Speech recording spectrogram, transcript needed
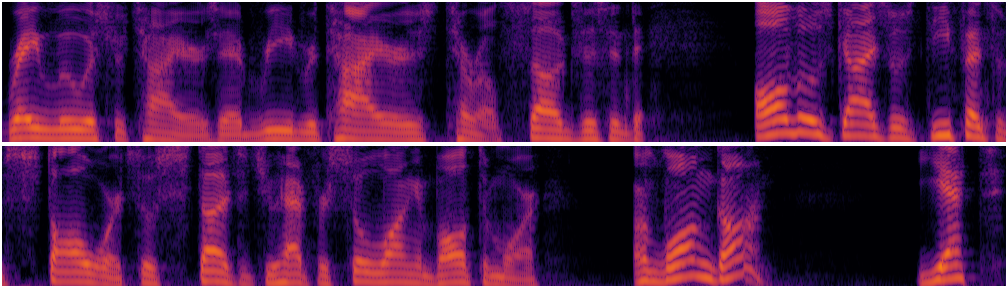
Ray Lewis retires, Ed Reed retires, Terrell Suggs isn't. All those guys, those defensive stalwarts, those studs that you had for so long in Baltimore, are long gone. Yet,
